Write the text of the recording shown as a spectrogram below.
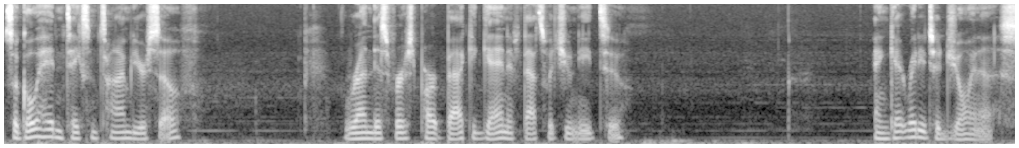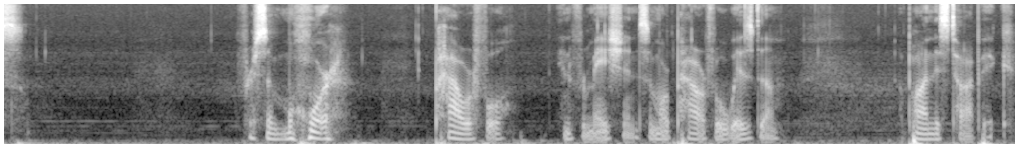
So go ahead and take some time to yourself. Run this first part back again if that's what you need to. And get ready to join us for some more powerful information, some more powerful wisdom upon this topic.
